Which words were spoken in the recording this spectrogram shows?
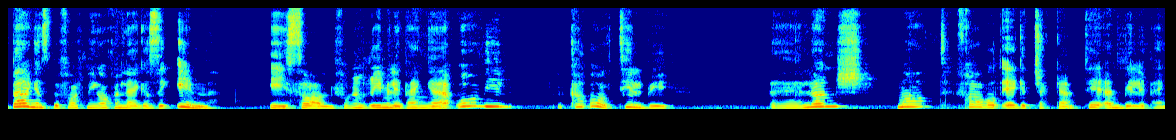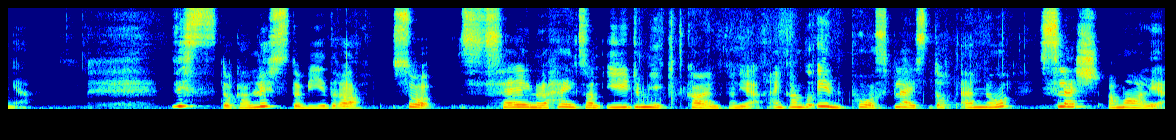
Bergens befolkning òg kan legge seg inn i salen for en rimelig penge. Og vi kan òg tilby eh, lunsj, mat fra vårt eget kjøkken til en billig penge. Hvis dere har lyst til å bidra, så sier jeg nå helt sånn ydmykt hva en kan gjøre. En kan gå inn på spleis.no slash Amalie.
